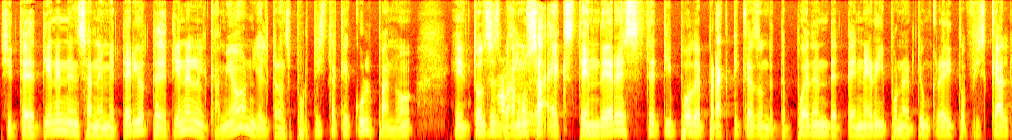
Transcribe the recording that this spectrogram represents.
si te detienen en San Emeterio, te detienen el camión y el transportista qué culpa, ¿no? Entonces vamos a extender este tipo de prácticas donde te pueden detener y ponerte un crédito fiscal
